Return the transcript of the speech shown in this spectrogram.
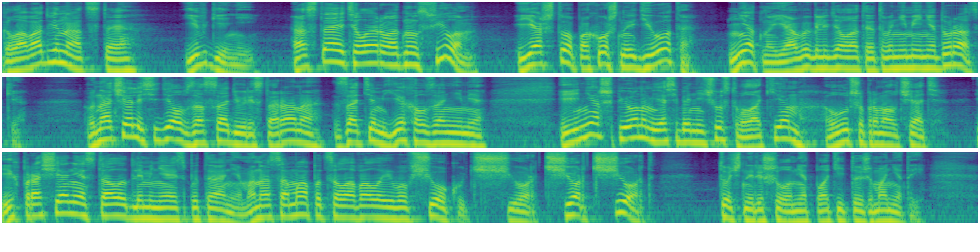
Глава 12. Евгений. Оставить Лару одну с Филом? Я что, похож на идиота? Нет, но я выглядел от этого не менее дурацки. Вначале сидел в засаде у ресторана, затем ехал за ними. И нет, шпионом я себя не чувствовал, а кем – лучше промолчать. Их прощание стало для меня испытанием. Она сама поцеловала его в щеку. Черт, черт, черт! Точно решила мне отплатить той же монетой.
